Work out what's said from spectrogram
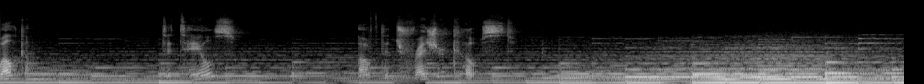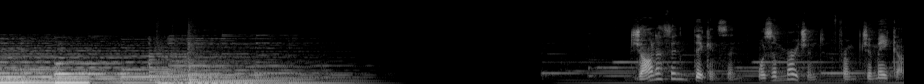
Welcome to Tales of the Treasure Coast. Jonathan Dickinson was a merchant from Jamaica,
